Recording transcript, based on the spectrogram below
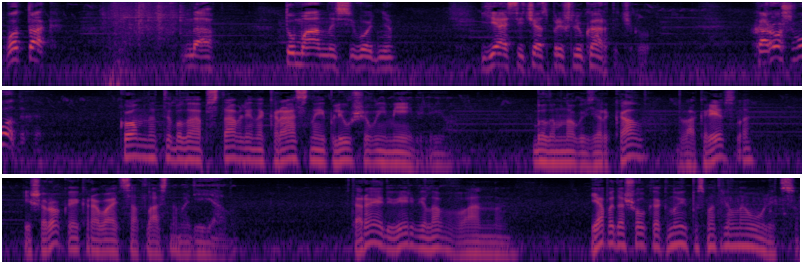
Вот так. Да, туманно сегодня. Я сейчас пришлю карточку. Хорошего отдыха. Комната была обставлена красной плюшевой мебелью. Было много зеркал, два кресла и широкая кровать с атласным одеялом. Вторая дверь вела в ванную. Я подошел к окну и посмотрел на улицу.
